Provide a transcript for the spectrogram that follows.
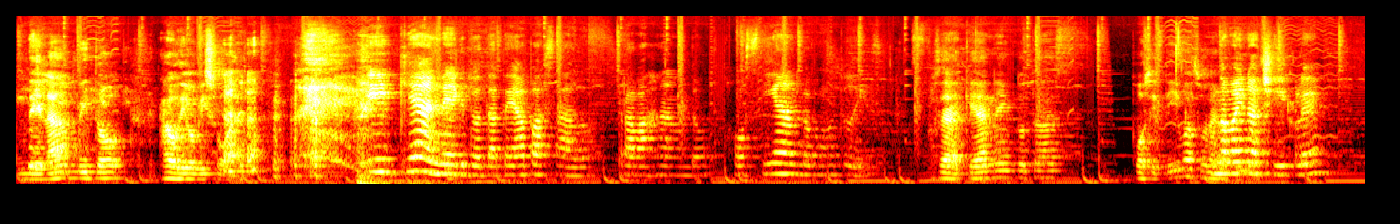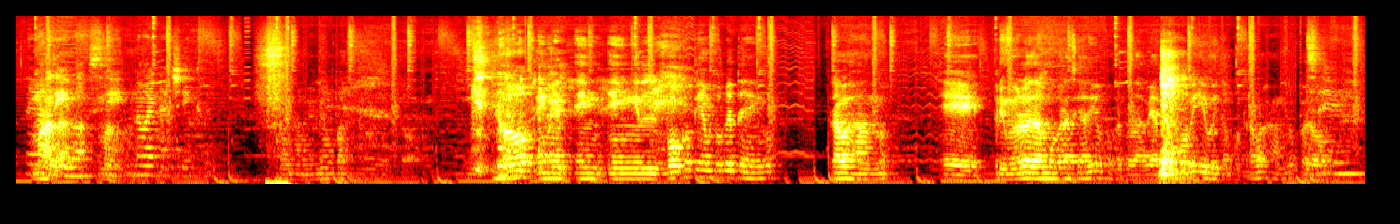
del ámbito audiovisual. ¿Y qué anécdota te ha pasado trabajando, joseando, como tú dices? O sea, ¿qué anécdotas positivas o Una negativas? vaina chicle. Mala, Negativa, sí, mala. una vaina chicle. Bueno, a mí me ha pasado de todo. Yo, en el, en, en el poco tiempo que tengo trabajando, eh, primero le damos gracias a Dios porque todavía estamos vivos y estamos trabajando, pero Sí.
